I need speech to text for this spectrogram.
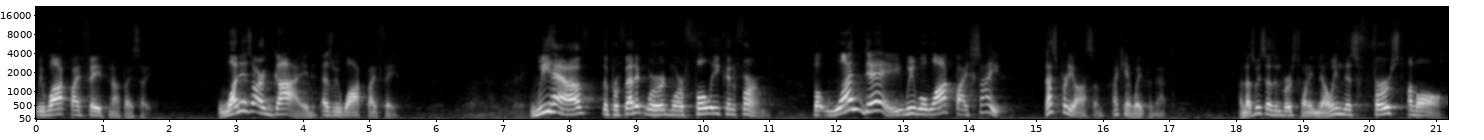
we walk by faith, not by sight. What is our guide as we walk by faith? We have the prophetic word more fully confirmed. But one day we will walk by sight. That's pretty awesome. I can't wait for that. And that's what he says in verse 20 knowing this first of all.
